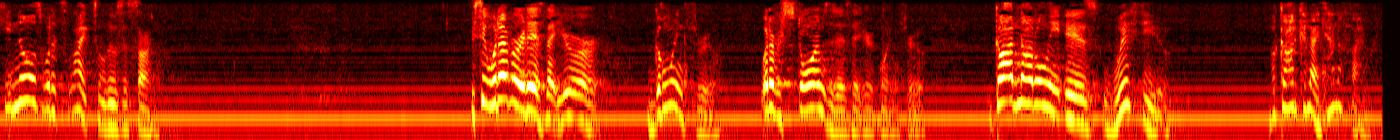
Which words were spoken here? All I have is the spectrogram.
He knows what it's like to lose a son. You see, whatever it is that you're going through, whatever storms it is that you're going through, God not only is with you, but God can identify with you.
